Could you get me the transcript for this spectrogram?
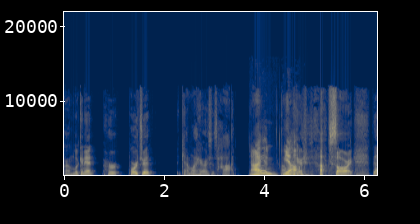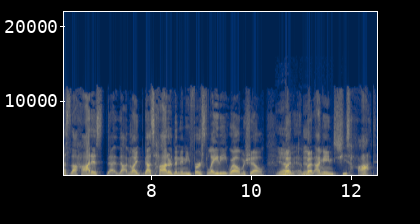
I'm looking at her portrait. Kamala Harris is hot. I am Kamala yeah. I'm sorry. That's the hottest. I'm like that's hotter than any first lady. Well, Michelle. Yeah. But but I mean, she's hot.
